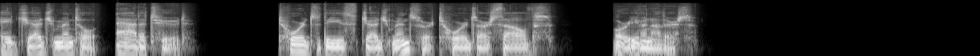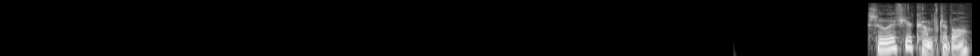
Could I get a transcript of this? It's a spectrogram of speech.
a judgmental attitude towards these judgments or towards ourselves or even others. So if you're comfortable,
